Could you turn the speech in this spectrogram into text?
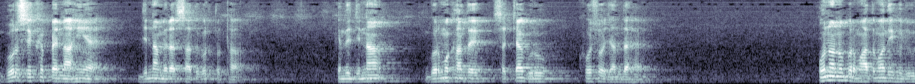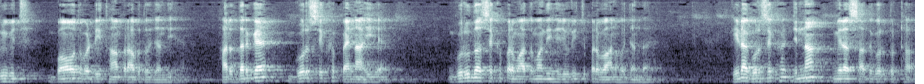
ਗੁਰ ਸਿੱਖ ਪੈਨਾਹੀ ਹੈ ਜਿਨ੍ਹਾਂ ਮੇਰਾ ਸਤਿਗੁਰ ਤੁਠਾ। ਕਹਿੰਦੇ ਜਿਨ੍ਹਾਂ ਗੁਰਮੁਖਾਂ ਤੇ ਸੱਚਾ ਗੁਰੂ ਖੁਸ਼ ਹੋ ਜਾਂਦਾ ਹੈ ਉਹਨਾਂ ਨੂੰ ਪਰਮਾਤਮਾ ਦੀ ਹਜ਼ੂਰੀ ਵਿੱਚ ਬਹੁਤ ਵੱਡੀ ਥਾਂ ਪ੍ਰਾਪਤ ਹੋ ਜਾਂਦੀ ਹੈ। ਹਰ ਦਰਗਹਿ ਗੁਰ ਸਿੱਖ ਪੈਨਾਹੀ ਹੈ ਗੁਰੂ ਦਾ ਸਿੱਖ ਪਰਮਾਤਮਾ ਦੀ ਹਜ਼ੂਰੀ 'ਚ ਪ੍ਰਵਾਨ ਹੋ ਜਾਂਦਾ ਹੈ। ਕਿਹੜਾ ਗੁਰਸਿੱਖ ਜਿੰਨਾ ਮੇਰਾ ਸਤਿਗੁਰ ਤੁਠਾ।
